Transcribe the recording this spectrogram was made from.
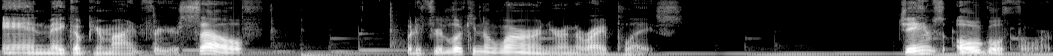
and make up your mind for yourself. But if you're looking to learn, you're in the right place. James Oglethorpe,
